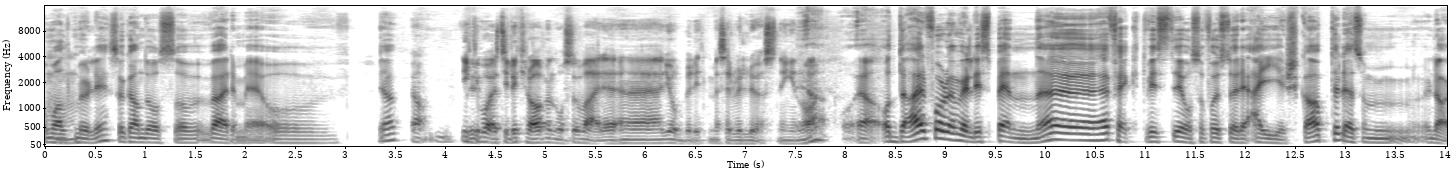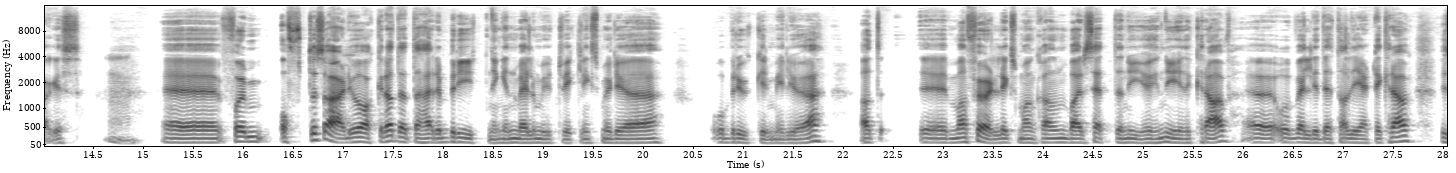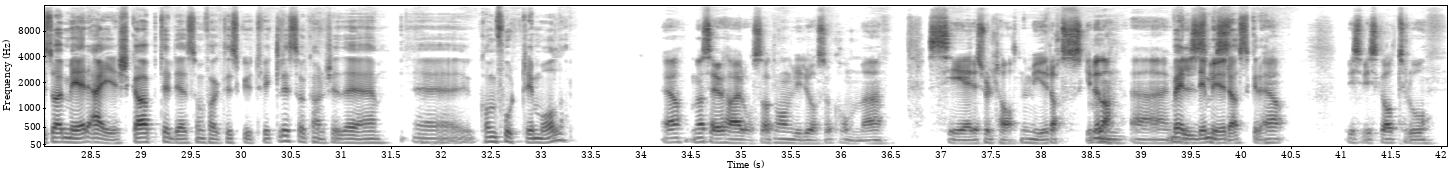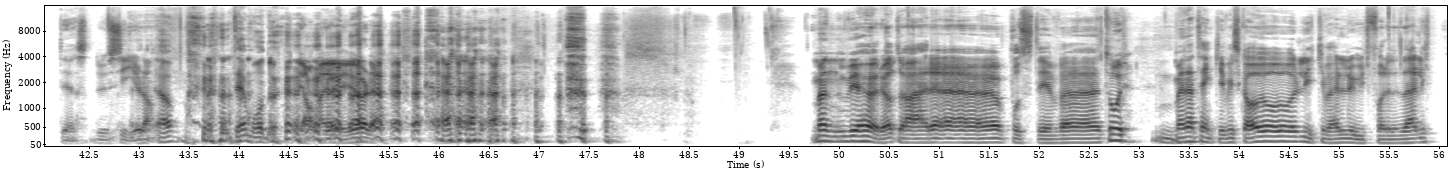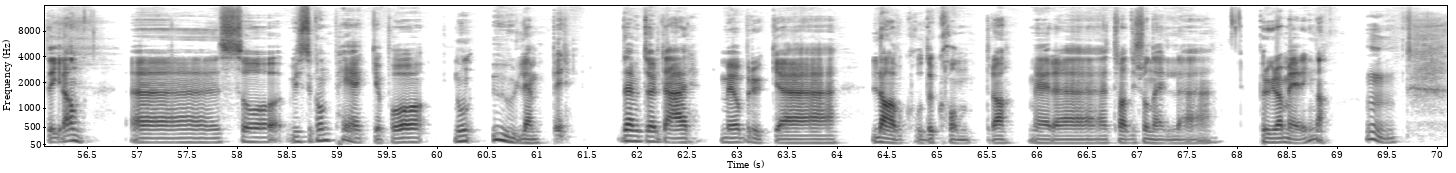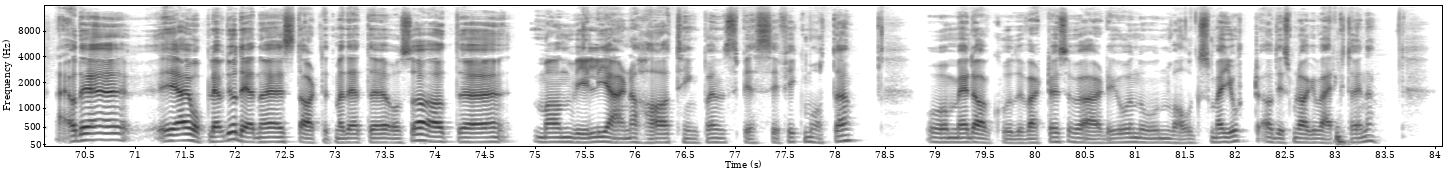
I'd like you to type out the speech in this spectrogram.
om alt mm. mulig, så kan du også være med og ja. ja. Ikke bare stille krav, men også være, eh, jobbe litt med selve løsningen Ja, ja, og der får du en veldig spennende effekt hvis de også får større eierskap til det som lages. Mm. Eh, for ofte så er det jo akkurat dette her brytningen mellom utviklingsmiljøet og brukermiljøet. At Eh, man føler liksom man kan bare sette nye, nye, krav, eh, og veldig detaljerte krav. Hvis du har mer eierskap til det som faktisk utvikles, så kanskje det eh, kommer fortere i mål. Da. Ja, men ser jo her også at man vil jo også komme se resultatene mye raskere. da. Mm. Eh, veldig mye raskere. Ja, hvis vi skal tro det du sier, da. Ja, det må du. ja, jeg gjør det. Men vi hører jo at du er eh, positiv, eh, Tor. Mm. Men jeg tenker vi skal jo likevel utfordre deg lite grann. Eh, så hvis du kan peke på noen ulemper det eventuelt er med å bruke lavkode kontra mer tradisjonell programmering, da. Mm. Nei, og det, jeg opplevde jo det når jeg startet med dette også, at man vil gjerne ha ting på en spesifikk måte. Og med lavkodeverktøy så er det jo noen valg som er gjort av de som lager verktøyene.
